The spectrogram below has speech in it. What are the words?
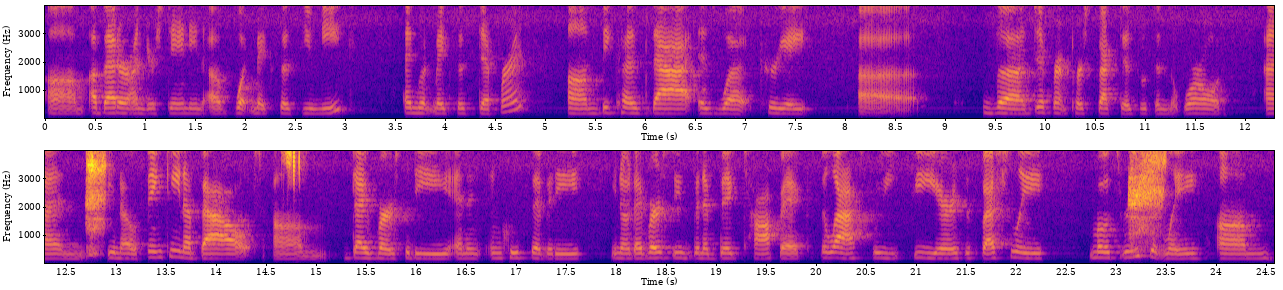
um, a better understanding of what makes us unique and what makes us different, um, because that is what creates uh, the different perspectives within the world and you know thinking about um, diversity and in- inclusivity. You know diversity has been a big topic the last few, few years especially most recently um,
